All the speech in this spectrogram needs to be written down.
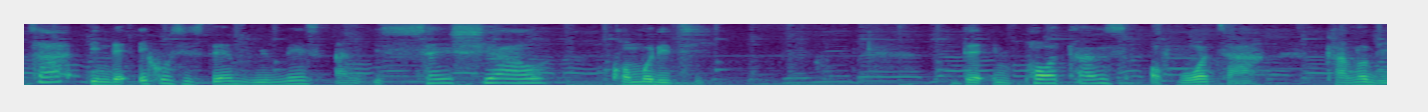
Water in the ecosystem remains an essential commodity. The importance of water cannot be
